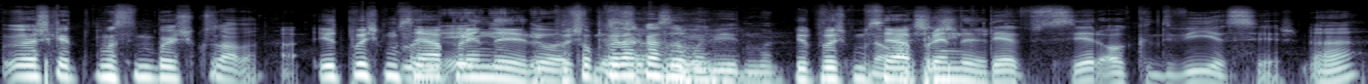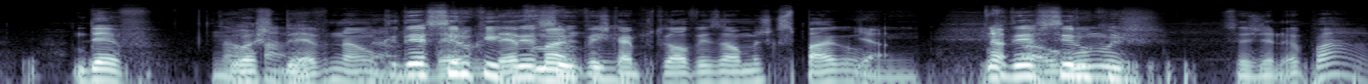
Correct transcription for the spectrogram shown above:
eu acho que é uma cena bem escusada. Ah, Eu depois comecei Mano, a aprender. Eu, eu depois acho só que para ir à deve casa proibido, mano. Eu depois comecei não, a achas que aprender. deve ser ou que devia ser? Hã? Deve. Não, Eu acho que deve, deve. não. Que deve ser o quê? Que deve mano, ser o vês cá em Portugal vês algumas que se pagam. Yeah. e- Não, deve ser o quê? algumas- ou seja, pá,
